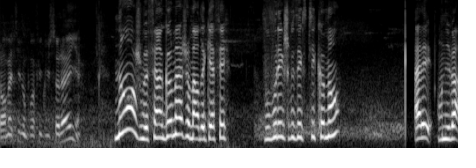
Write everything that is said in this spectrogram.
Alors Mathilde, on profite du soleil Non, je me fais un gommage au marc de café. Vous voulez que je vous explique comment? Allez, on y va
